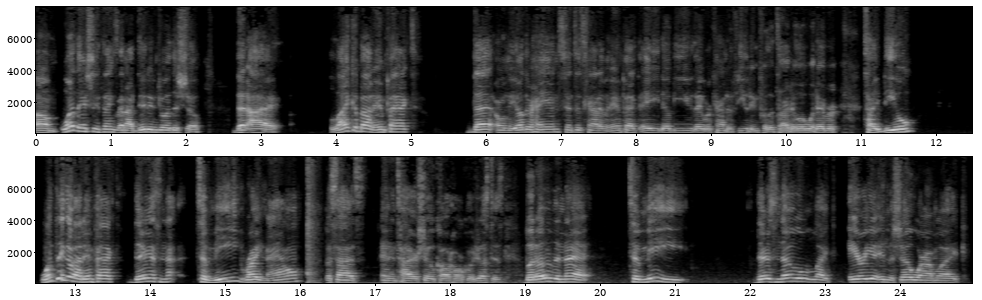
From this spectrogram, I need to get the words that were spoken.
um, one of the interesting things, and I did enjoy the show that I like about Impact. That, on the other hand, since it's kind of an Impact AEW, they were kind of feuding for the title or whatever type deal. One thing about Impact, there is not to me right now besides an entire show called Hardcore Justice. But other than that, to me, there's no like area in the show where I'm like,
